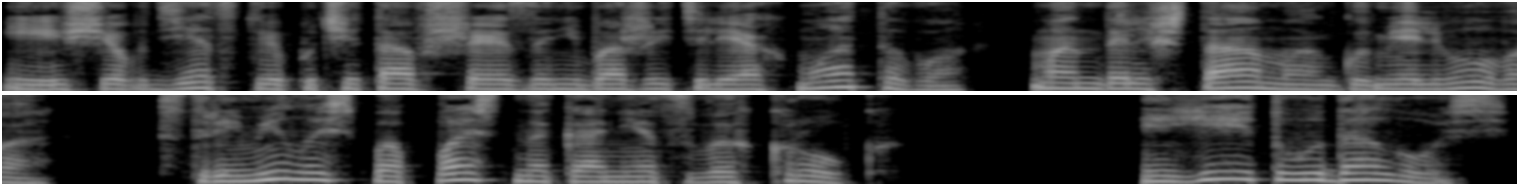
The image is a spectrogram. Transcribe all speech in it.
и еще в детстве почитавшая за небожителей Ахматову, Мандельштама, Гумилева, стремилась попасть, наконец, в их круг. И ей это удалось.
